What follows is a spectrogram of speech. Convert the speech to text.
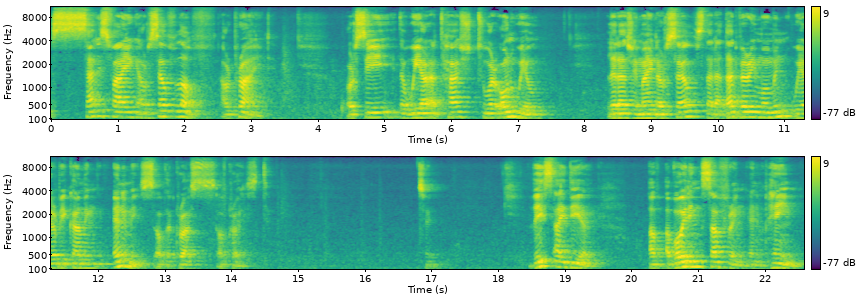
satisfying our self love, our pride, or see that we are attached to our own will, let us remind ourselves that at that very moment we are becoming enemies of the cross of Christ. This idea of avoiding suffering and pain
